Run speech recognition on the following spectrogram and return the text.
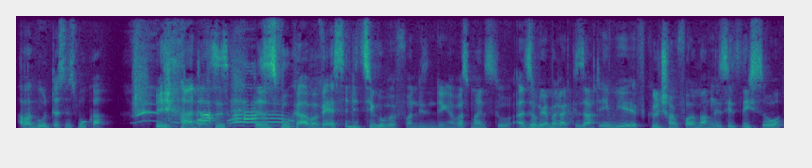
Aber gut, das ist VUCA. Ja, das ist, das ist VUCA. Aber wer ist denn die Zielgruppe von diesen Dingern? Was meinst du? Also, wir haben ja gerade gesagt, irgendwie Kühlschrank voll machen ist jetzt nicht so.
